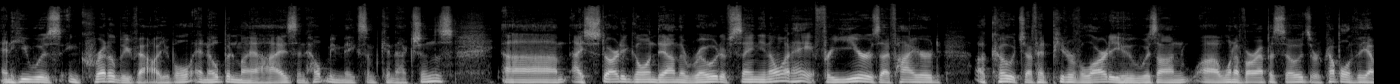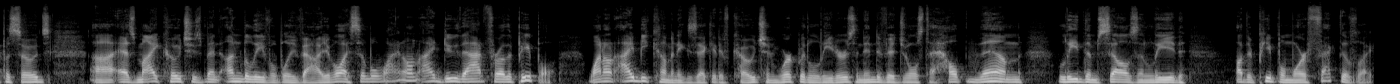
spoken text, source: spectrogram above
And he was incredibly valuable and opened my eyes and helped me make some connections. Um, I started going down the road of saying, you know what? Hey, for years I've hired a coach. I've had Peter Velarde, who was on uh, one of our episodes or a couple of the episodes, uh, as my coach, who's been unbelievably valuable. I said, well, why don't I do that for other people? Why don't I become an executive coach and work with leaders and individuals to help them lead themselves and lead other people more effectively?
